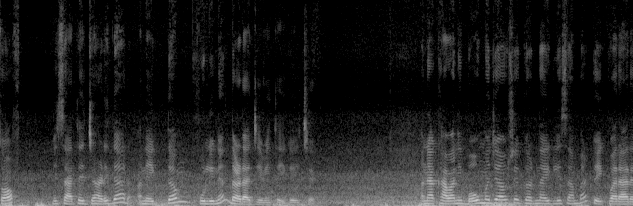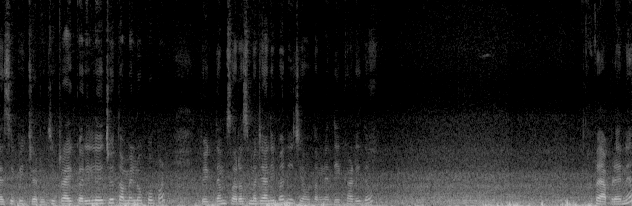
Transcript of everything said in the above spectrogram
સોફ્ટની સાથે જાળીદાર અને એકદમ ફૂલીને દડા જેવી થઈ ગઈ છે. અને આ ખાવાની બહુ મજા આવશે ઘરના ઇડલી સાંભાર. તો એકવાર આ રેસીપી જરૂરથી ટ્રાય કરી લેજો તમે લોકો પણ. તો એકદમ સરસ મજાની બની છે. હું તમને દેખાડી દઉં. હવે આપણે એને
